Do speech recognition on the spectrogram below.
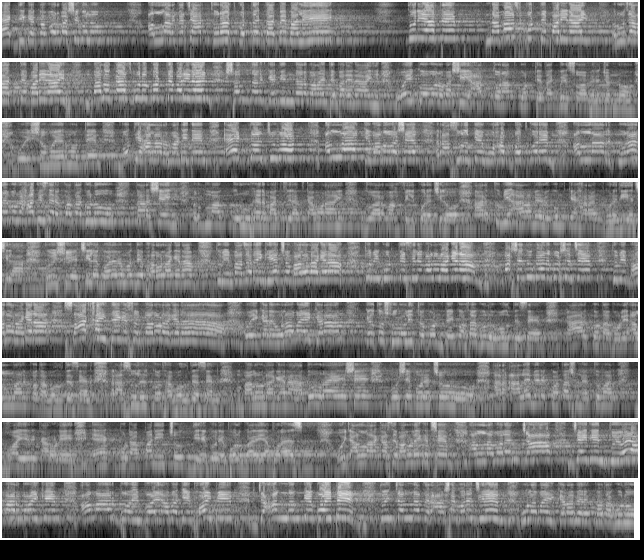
একদিকে কবরবাসীগুলো আল্লাহর কাছে আত্মরাত করতে থাকবে মালিক। দুনিয়াতে নামাজ পড়তে পারি নাই রোজা রাখতে পারি নাই, ভালো কাজগুলো করতে পারি নাই, সন্তানকে দিনদার বানাইতে পারে নাই, ওই কবরবাসী আত্মনাদ করতে থাকবে সবের জন্য। ওই সময়ের মধ্যে বতিহালার মাটিতে একদল যুবক আল্লাহকে ভালোবাসে, রাসূলকে মোহাব্বত করে, আল্লাহর কোরআন এবং হাদিসের কথাগুলো তার সেই রুহের মাগফিরাত কামনায় দুয়ার মাহফিল করেছিল। আর তুমি আরামের ঘুমকে হারাম করে দিয়েছিলা। তুমি শুয়েছিলে ঘরের মধ্যে ভালো লাগে না, তুমি বাজারে গিয়েছো ভালো লাগে না, তুমি ঘুরতেছিলে ভালো লাগে না পাশে দোকান বসেছে। তুমি ভালো লাগে না, চা খাইতে গেছো, ভালো লাগে না। ওইখানে ওলামাই কেরাম কেউ তো সুরলিত কণ্ঠে কথাগুলো বলতেছেন। কার কথা বলে? আল্লাহর কথা বলতেছেন, রাসূলের কথা বলতেছেন। ভালো লাগে না, দৌড়ায় এসে বসে পড়েছো। আর আলেমের কথা শুনে তোমার ভয়ের কারণে এক ফোঁটা পানি চোখ দিয়ে করে পড়, গড়াইয়া পড়াইছ ওইটা আল্লাহর কাছে ভালো লেগেছে। আল্লাহ বলেন, যা, যেদিন তুই ওই আমার বইকে, আমার বই বই আমাকে ভয় পেয়ে ভয় পেয়ে তুই জান্নাতের আশা করেছিলেন উলামাই কেরামের কথাগুলো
